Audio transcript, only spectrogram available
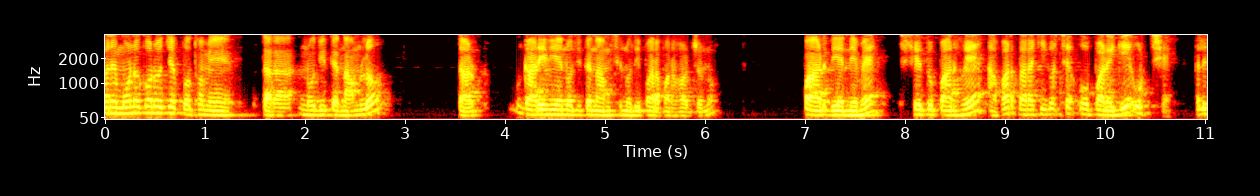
মানে মনে করো যে প্রথমে তারা নদীতে নামলো, তার গাড়ি নিয়ে নদীতে নামছে নদী পারাপার হওয়ার জন্য। পার দিয়ে নেমে সেতু পার হয়ে আবার তারা কি করছে ও পারে গিয়ে উঠছে। তাহলে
